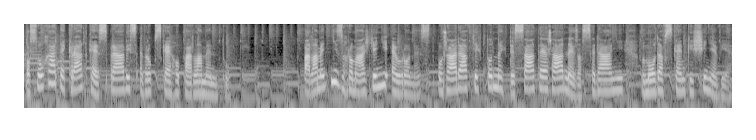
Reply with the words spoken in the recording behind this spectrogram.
Posloucháte krátké zprávy z Evropského parlamentu. Parlamentní zhromáždění Euronest pořádá v těchto dnech desáté řádné zasedání v moldavském Kišiněvě.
